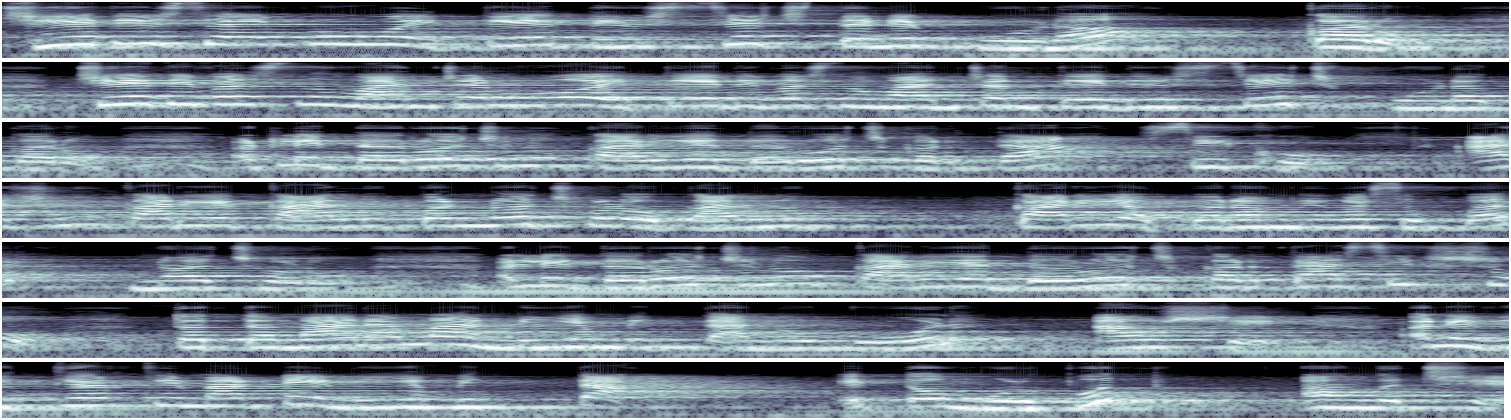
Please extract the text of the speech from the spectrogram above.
જે દિવસે આપ્યું હોય તે દિવસે જ તેને પૂર્ણ કરો. જે દિવસનું વાંચન હોય તે દિવસનું વાંચન તે દિવસે જ પૂર્ણ કરો. એટલે દરરોજનું કાર્ય દરરોજ કરતાં શીખો. આજનું કાર્ય કાલ ઉપર ન છોડો, કાલનું કાર્ય પરમ દિવસ ઉપર ન છોડો. એટલે દરરોજનું કાર્ય દરરોજ કરતાં શીખશો તો તમારામાં નિયમિતતાનો ગુણ આવશે. અને વિદ્યાર્થી માટે નિયમિતતા એ તો મૂળભૂત અંગ છે.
